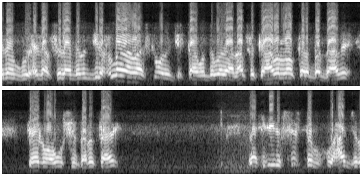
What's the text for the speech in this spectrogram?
inaan buuxinaan filaa nabadgelyo xumada waa iska wada jirtaa wadamadan africa haba loo kala bandaade teen waa ugu daran tahay. Laakiin iga system waxaa jira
